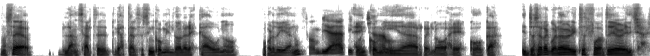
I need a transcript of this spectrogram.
no sé, a lanzarse, gastarse cinco mil dólares cada uno por día, ¿no? Son viáticos, en chamo. comida, relojes, coca. Entonces recuerdo haber visto esa foto y haber dicho, "Ay,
